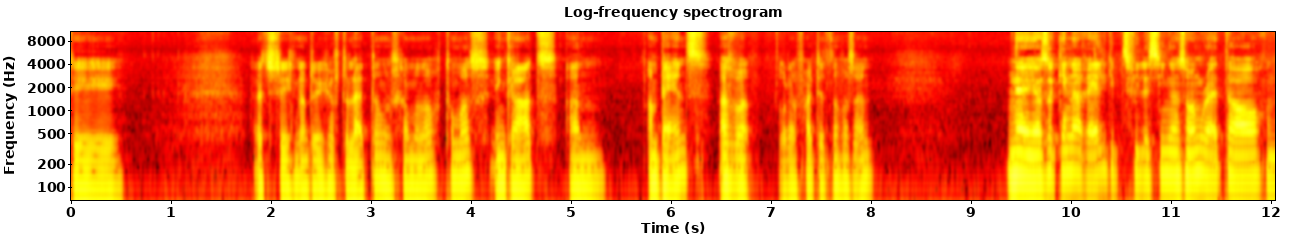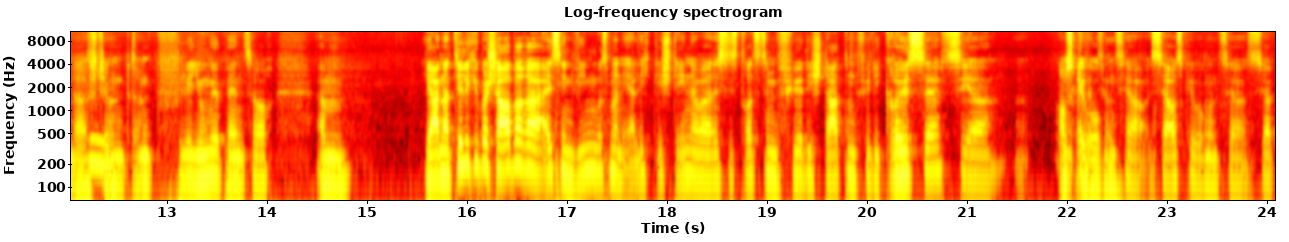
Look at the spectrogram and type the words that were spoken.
Die, jetzt stehe ich natürlich auf der Leitung, was haben wir noch, Thomas, in Graz an, an Bands. Also, oder fällt jetzt noch was ein? Naja, also generell gibt es viele Singer-Songwriter auch und, ja, stimmt, und, ja. und, viele junge Bands auch. Ähm, ja, natürlich überschaubarer als in Wien, muss man ehrlich gestehen, aber es ist trotzdem für die Stadt und für die Größe sehr äh, ausgewogen. Sehr, sehr ausgewogen und sehr, sehr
